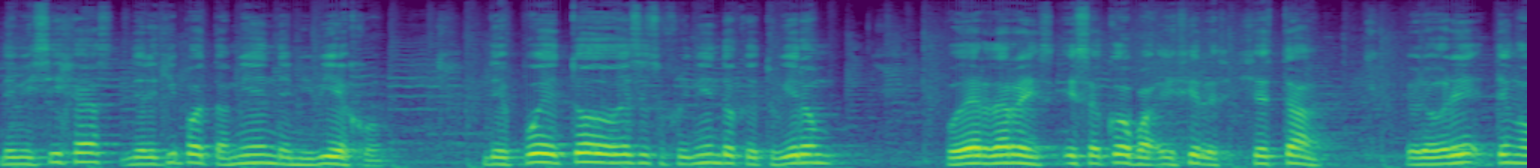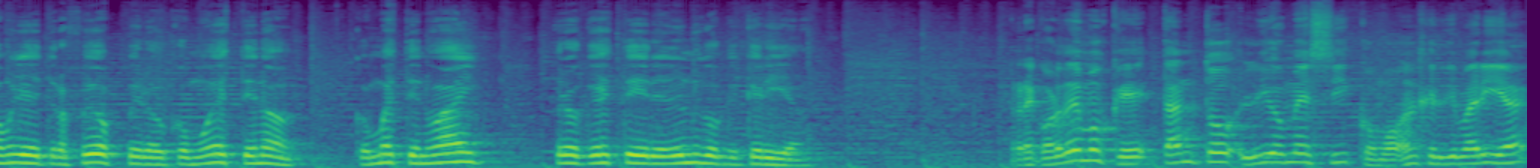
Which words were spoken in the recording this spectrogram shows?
de mis hijas, del equipo también de mi viejo. Después de todo ese sufrimiento que tuvieron, poder darles esa copa y decirles, ya está, lo logré, tengo miles de trofeos, pero como este no, como este no hay, creo que este era el único que quería. Recordemos que tanto Leo Messi como Ángel Di María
